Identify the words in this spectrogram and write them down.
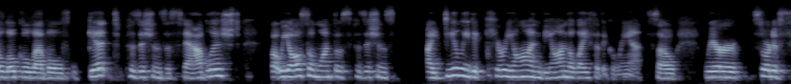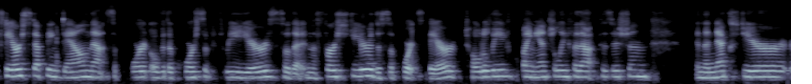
the local levels get positions established, but we also want those positions ideally to carry on beyond the life of the grant. So we're sort of stair stepping down that support over the course of three years so that in the first year, the support's there totally financially for that position. In the next year,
